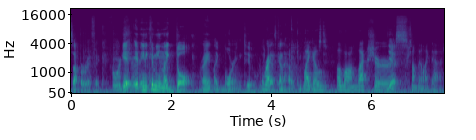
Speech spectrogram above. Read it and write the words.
soporific. For yeah, sure. I mean it can mean like dull, right? Like boring too. Like Right. That's kind of how it can be like a, used. a long lecture Yes. or something like that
